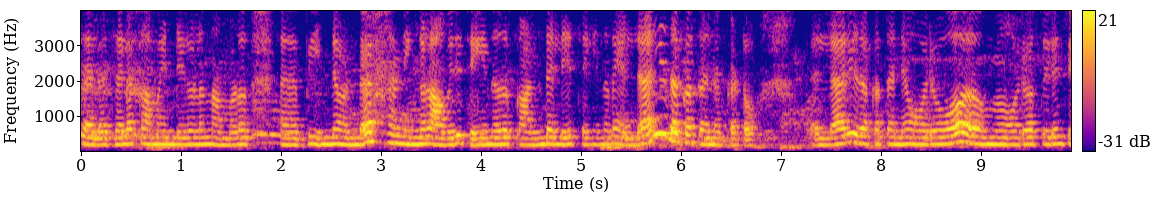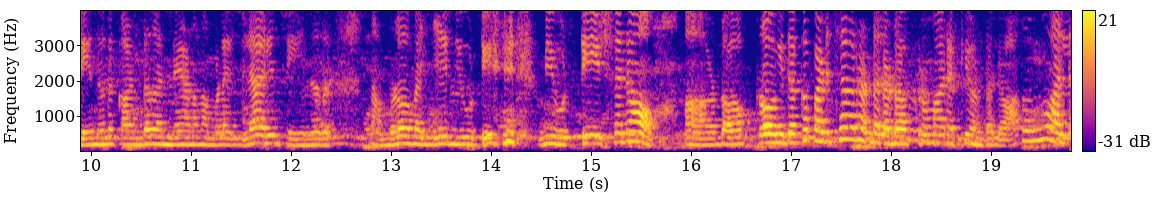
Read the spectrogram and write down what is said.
ചില ചില കമന്റുകൾ നമ്മൾ പിന്നെ ഉണ്ട് നിങ്ങൾ അവർ ചെയ്യുന്നത് കണ്ടല്ലേ ചെയ്യുന്നത് എല്ലാവരും ഇതൊക്കെ തന്നെ കേട്ടോ. എല്ലാവരും ഇതൊക്കെ തന്നെ ഓരോ ഓരോരുത്തരും ചെയ്യുന്നത് കണ്ട് തന്നെയാണ് നമ്മളെല്ലാവരും ചെയ്യുന്നത്. നമ്മൾ വലിയ ബ്യൂട്ടി ബ്യൂട്ടീഷ്യനോ ഡോക്ടറോ ഇതൊക്കെ പഠിച്ചവരുണ്ടല്ലോ ഡോക്ടർമാരൊക്കെ ഉണ്ടല്ലോ. അതൊന്നും അല്ല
